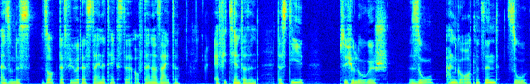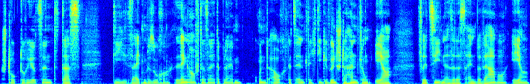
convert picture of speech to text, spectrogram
Also das sorgt dafür, dass deine Texte auf deiner Seite effizienter sind, dass die psychologisch so angeordnet sind, so strukturiert sind, dass die Seitenbesucher länger auf der Seite bleiben und auch letztendlich die gewünschte Handlung eher vollziehen. Also dass ein Bewerber eher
